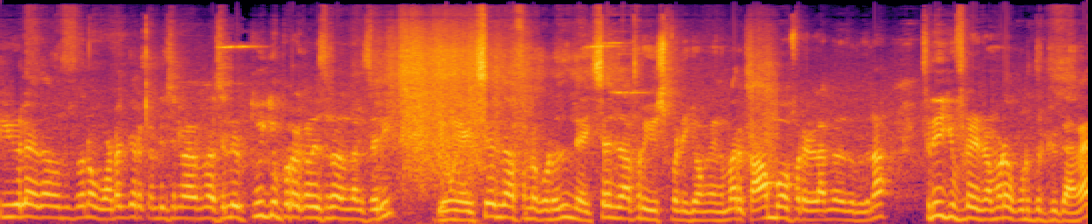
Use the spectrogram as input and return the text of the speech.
டிவியில் ஏதாவது வந்து பார்த்தீங்கன்னா உடக்கிற கண்டிஷனாக இருந்தாலும் சரி தூக்கி போகிற கண்டிஷனாக இருந்தாலும் சரி இவங்க எக்ஸ்சேஞ்ச் ஆஃபரில் கூட இந்த எக்ஸ்சேஞ்ச் ஆஃபர் யூஸ் பண்ணிக்கோங்க. இந்த மாதிரி காம்போ ஆஃபர் எல்லாமே வந்து பார்த்தீங்கன்னா ஃப்ரீ கிஃப்ட் நம்ம கொடுத்துட்ருக்காங்க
